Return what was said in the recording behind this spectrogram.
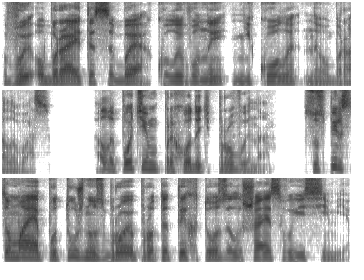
Ви обираєте себе, коли вони ніколи не обирали вас. Але потім приходить провина. Суспільство має потужну зброю проти тих, хто залишає свої сім'ї.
